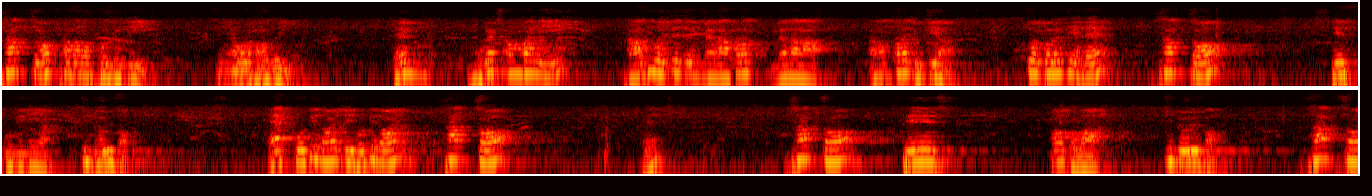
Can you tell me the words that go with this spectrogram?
সাতশো সাতানব্বই কোটি বলে হই মুকেশ আম্বানি আজি হচ্ছে যে মেলা খরচ মেলা খরচ যুক্তিয়া তো বলে যে সাতশো তেইশ কোটি নিয়া। কিন্তু ধরিস এক কোটি নয় দুই কোটি নয় সাতশো হ্যাঁ? সাতশো তেইশ ডলার কিন্তু ধরিস সাতশো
